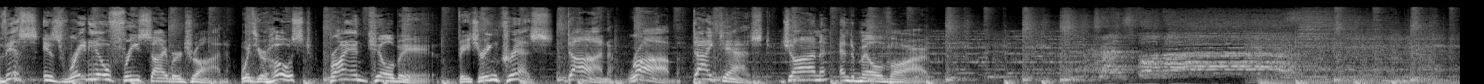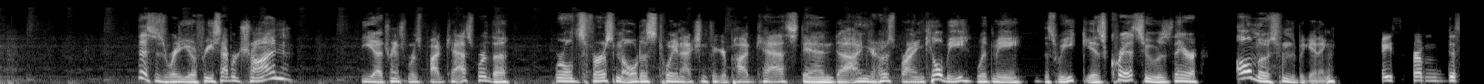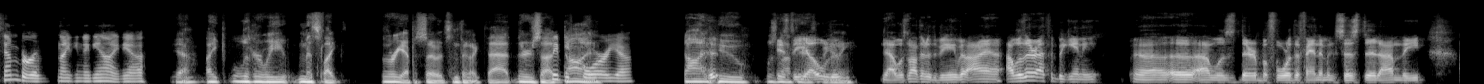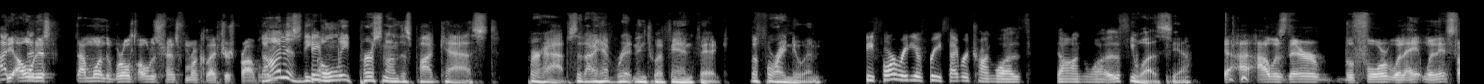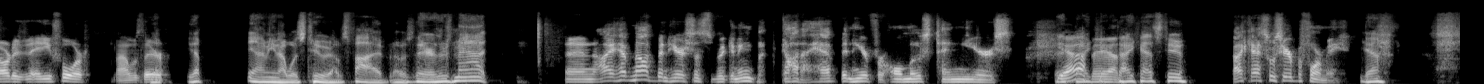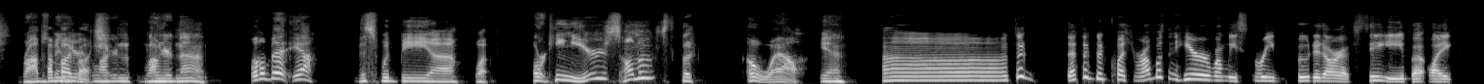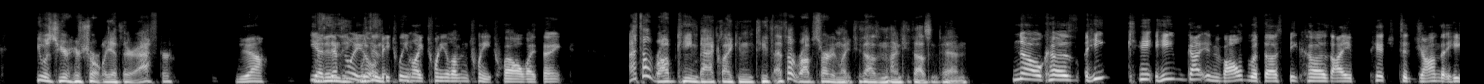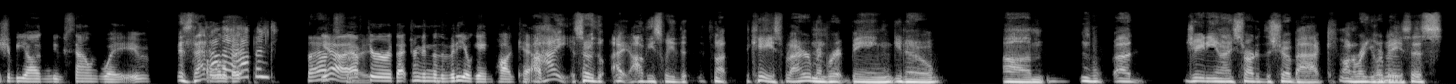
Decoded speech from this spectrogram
This is Radio Free Cybertron with your host, Brian Kilby, featuring Chris, Don, Rob, Diecast, John, and Melvar. This is Radio Free Cybertron, the uh, Transformers podcast. We're the world's first and oldest toy and action figure podcast, and uh, I'm your host, Brian Kilby. With me this week is Chris, who was there almost from the beginning. From December of 1999, yeah. Yeah, like literally missed like three episodes, something like that. There's uh, Maybe Don, four, yeah. Don, who was is not the there at oldest. beginning. Yeah, I was not there at the beginning, but I I was there at the beginning. Uh, uh, I was there before the fandom existed. I'm the the I- I- oldest. I'm one of the world's oldest Transformer collectors, probably. Don is the only person on this podcast, perhaps, that I have written into a fanfic before I knew him. Before Radio Free Cybertron was, Don was. He was, yeah. Yeah, I, I was there before when it, when it started in '84. I was there. Yep. Yeah, I mean, I was two. I was five, but I was there. There's Matt. And I have not been here since the beginning, but God, I have been here for almost 10 years. Yeah, Die- Diecast too. Diecast was here before me. Yeah. Rob's Not been here much. longer, longer than that. A little bit, yeah. This would be uh what, fourteen years almost? Oh wow. Yeah. Uh, it's a, that's a good question. Rob wasn't here when we rebooted RFC, but like, He was here, here shortly thereafter. Yeah. yeah, Within the- definitely within- between like 2011 2012, I think. I thought Rob came back like in two I thought Rob started in like 2009, 2010. No, because he came, he got involved with us because I pitched to John that he should be on New Soundwave. Is that how that bit. happened? yeah, after that turned into the video game podcast. I so the, I, obviously the, it's not the case, but I remember it being you know, um, uh, JD and I started the show back on a regular Mhm. basis.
